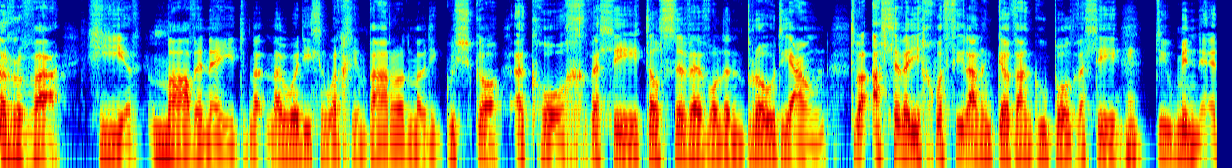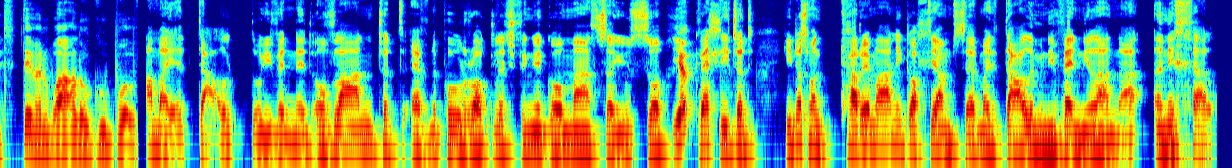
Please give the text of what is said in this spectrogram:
yrfa hir ma fe wneud. Mae, mae wedi llywyrchu yn barod, mae wedi gwisgo y coch, felly dylse fe fod yn brod iawn. Ba, alle fe wedi chwythu lan yn gyfan gwbl, felly mm -hmm. diw munud, ddim yn wal o gwbl. A mae e dal dwy funud o flan, twyd, Efnapol, Roglic, Finger Gomas, iwso. Yep. Felly, twyd, hyn os mae'n cario ymlaen i golli amser, mae e dal yn mynd i fenni lan yn uchel.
